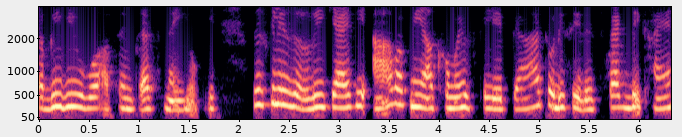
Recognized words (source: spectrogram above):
कभी भी वो आपसे इम्प्रेस नहीं होगी। तो इसके लिए ज़रूरी क्या है कि आप अपनी आँखों में उसके लिए प्यार थोड़ी सी रिस्पेक्ट दिखाएँ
